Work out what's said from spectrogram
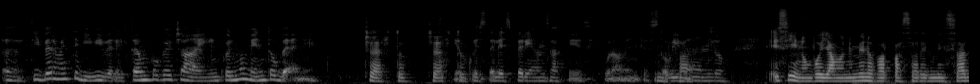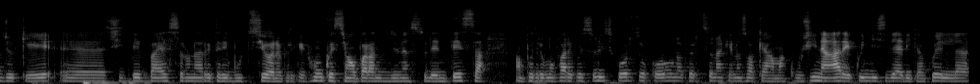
eh, ti permette di vivere il tempo che hai in quel momento bene. Certo, Io certo. questa è l'esperienza che sicuramente sto Infatti. vivendo. E sì, non vogliamo nemmeno far passare il messaggio che eh, ci debba essere una retribuzione, perché comunque stiamo parlando di una studentessa, ma potremmo fare questo discorso con una persona che non so, che ama cucinare e quindi si dedica quel,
